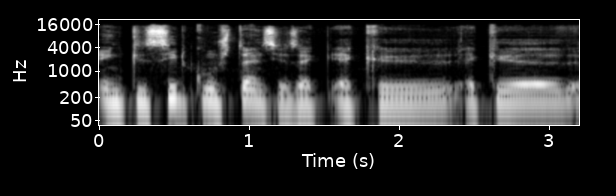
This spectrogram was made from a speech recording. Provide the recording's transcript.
em que circunstâncias é, que- é que, é que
